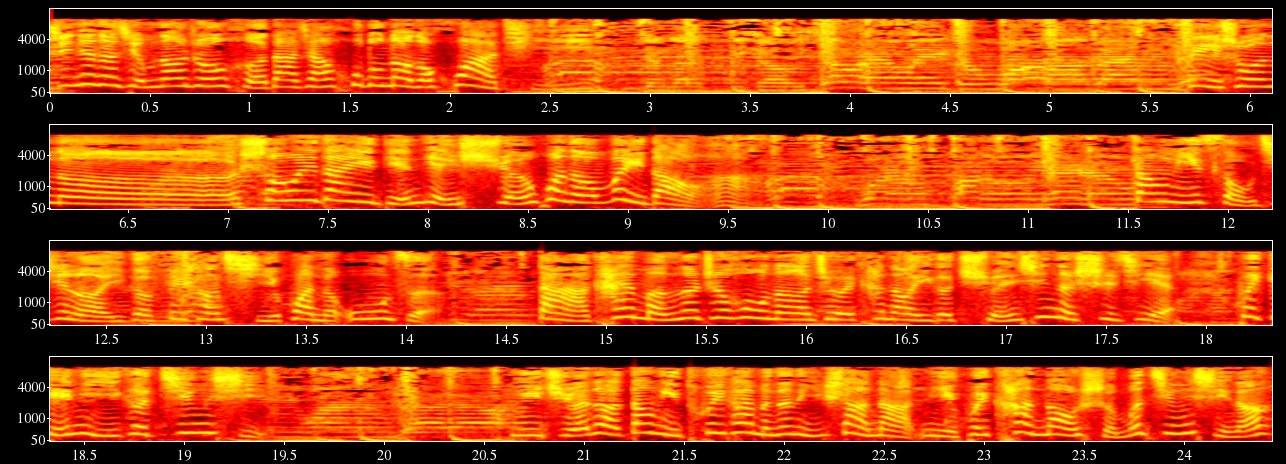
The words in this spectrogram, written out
今天的节目当中和大家互动到的话题，可以说呢，稍微带一点点玄幻的味道啊。当你走进了一个非常奇幻的屋子，打开门了之后呢，就会看到一个全新的世界，会给你一个惊喜。你觉得，当你推开门的那一刹那，你会看到什么惊喜呢？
